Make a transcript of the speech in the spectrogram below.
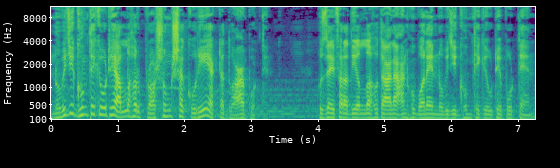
নবীজি ঘুম থেকে উঠে আল্লাহর প্রশংসা করে একটা দোয়া পড়তেন। হুজাইফা রাদি আল্লাহ তালা আনহু বলেন, নবীজি ঘুম থেকে উঠে পড়তেন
